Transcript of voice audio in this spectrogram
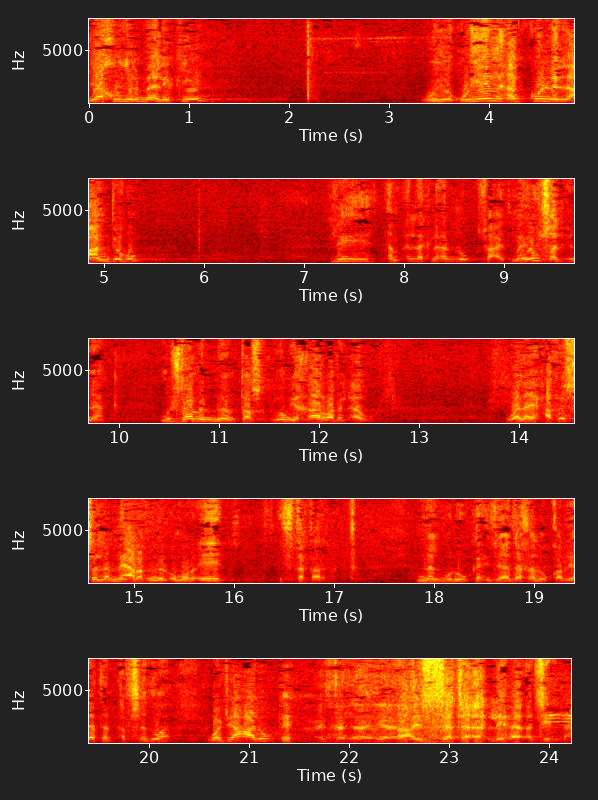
ياخد المالكين وينهب كل اللي عندهم. ليه؟ أم قال لك لأنه ساعة ما يوصل هناك مش ضامن إنه ينتصر يقوم يخرب الأول. ولا يحافظش لما يعرف إن الأمور إيه؟ استقرت. إن الملوك إذا دخلوا قرية أفسدوها وجعلوا إيه؟ عزة أهلها. أعزة أهلها أذلة.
